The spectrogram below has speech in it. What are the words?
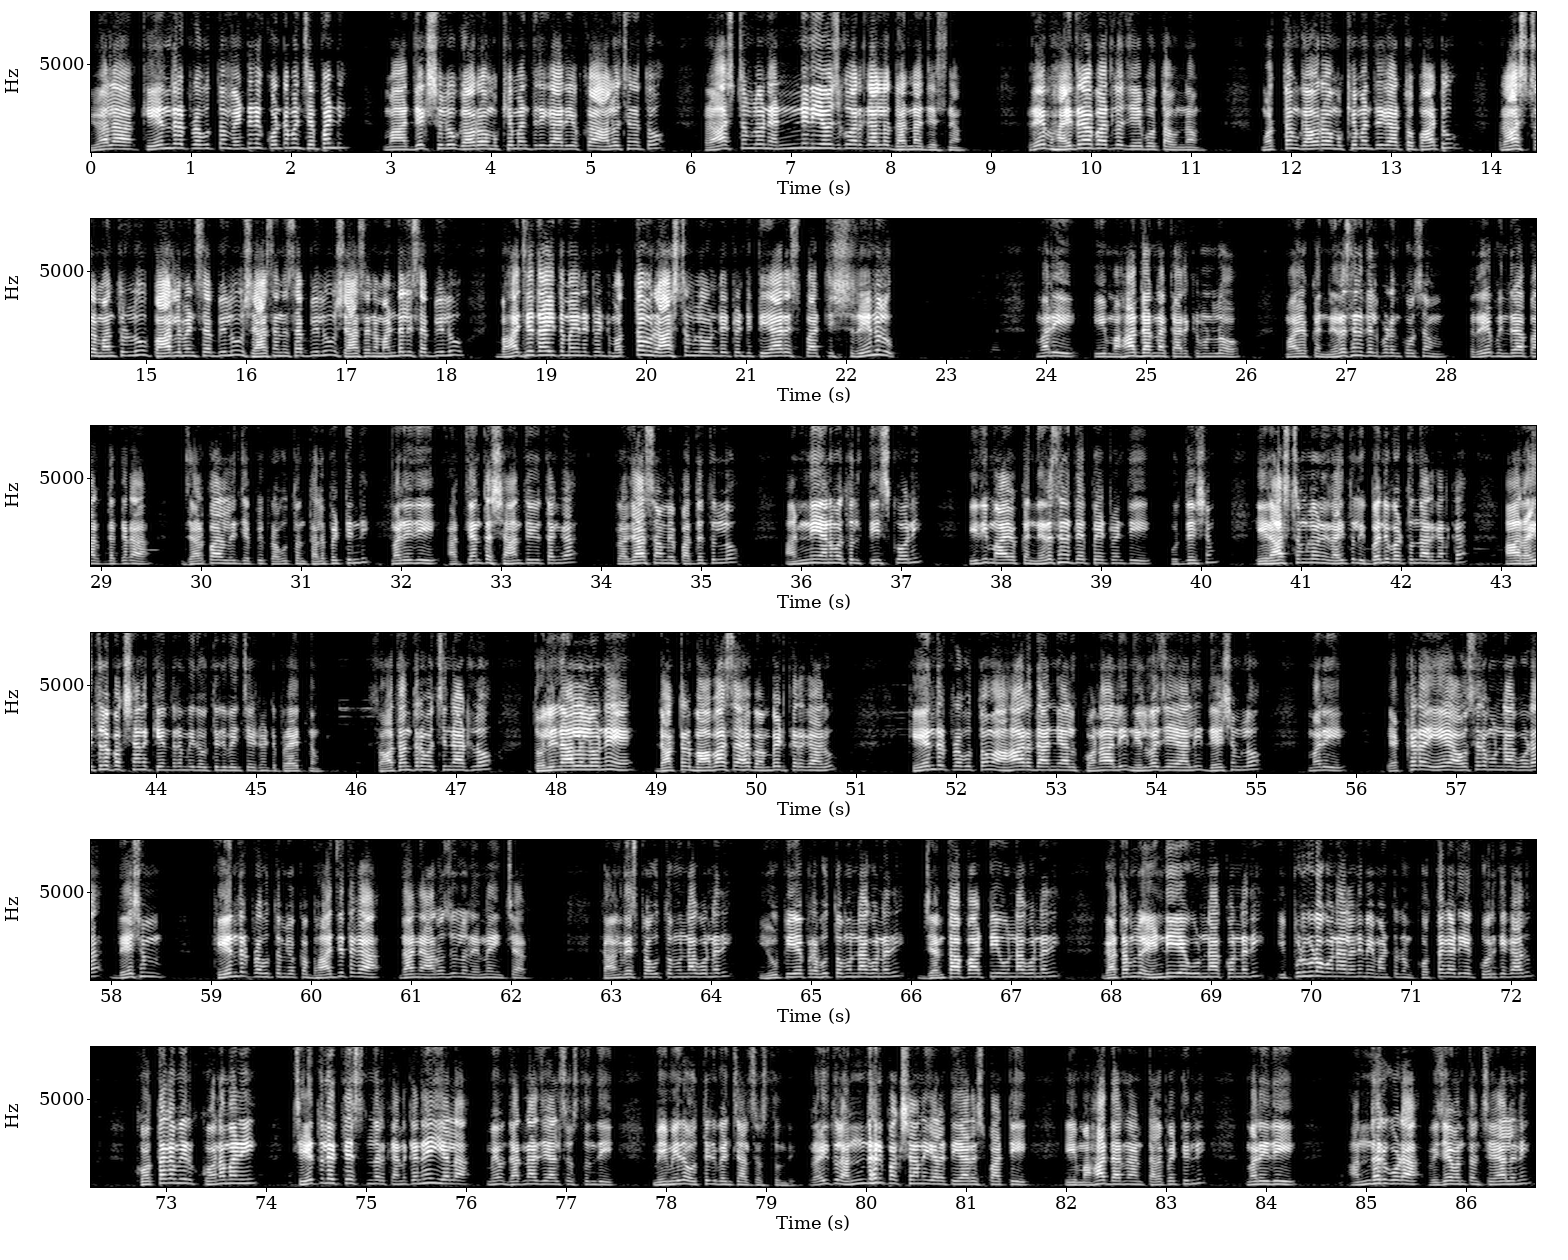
ఇవాళ కేంద్ర ప్రభుత్వం వెంటనే కొంటమని చెప్పండి. మా అధ్యక్షులు గౌరవ ముఖ్యమంత్రి గారి యొక్క ఆలోచనతో రాష్ట్రంలోని అన్ని నియోజకవర్గాల్లో ధర్నా చేసినాం. రేపు హైదరాబాద్లో చేయబోతా ఉన్నాం. మొత్తం గౌరవ ముఖ్యమంత్రి గారితో పాటు రాష్ట్ర మంత్రులు పార్లమెంట్ సభ్యులు శాసనసభ్యులు శాసన మండలి సభ్యులు బాధ్యతాయుతమైనటువంటి మొత్తం రాష్ట్రంలో ఉండేటువంటి టీఆర్ఎస్ పార్టీ శ్రేణులు. మరి ఈ మహాధర్నా కార్యక్రమంలో మా యొక్క నిరసన తెలపడం కోసం రేపు ఇందిరా పార్క్ దగ్గర జరపాలని చెప్పి ప్రభుత్వం తలపెట్టింది. మరి ఇది అత్యంత శాంతియుతంగా ప్రజాస్వామ్య పద్ధతుల్లో అన్ని అనుమతులు తీసుకొని ఇది మా యొక్క నిరసన తెప్పేటువంటి ఉద్దేశం. ఈ రాష్ట్రంలోని రైతులు ఇబ్బంది పడుతున్నారు కనుక ఆ రైతుల పక్షాన కేంద్రం మీద ఒత్తిడి పెంచేటువంటి ప్రయత్నం. స్వాతంత్రం వచ్చిన నాటిలో తొలినాళ్ళలోనే డాక్టర్ బాబాసాహెబ్ అంబేద్కర్ గారు కేంద్ర ప్రభుత్వం ఆహార ధాన్యాలు కొనాలి నిల్వ చేయాలి దేశంలో మరి ఎక్కడ ఏ అవసరం ఉన్నా కూడా దేశం కేంద్ర ప్రభుత్వం యొక్క బాధ్యతగా దాన్ని ఆ రోజుల్లో నిర్ణయించారు. కాంగ్రెస్ ప్రభుత్వం ఉన్నా కొన్నది యూపీఏ ప్రభుత్వం ఉన్నా కొన్నది జనతా పార్టీ ఉన్నా కొన్నది గతంలో ఎన్డీఏ ఉన్నా కొన్నది ఇప్పుడు కూడా కొనాలని మేము అంటున్నాం. కొత్తగా అడిగే కోరిక కాదు. కొత్తగా మీరు కొనమని చేతులు ఎత్తేస్తున్నారు కనుకనే ఇలా మేము ధర్నా చేయాల్సి వస్తుంది మీ మీద ఒత్తిడి పెంచాల్సి వస్తుంది. రైతులందరి పక్షాన ఇలా టీఆర్ఎస్ పార్టీ ఈ మహాధర్నాన్ని తలపెట్టింది. మరి ఇది అందరూ కూడా విజయవంతం చేయాలని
